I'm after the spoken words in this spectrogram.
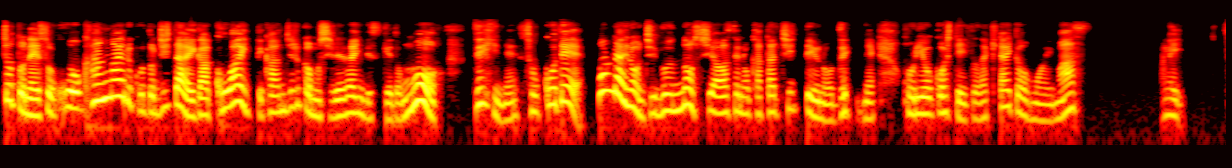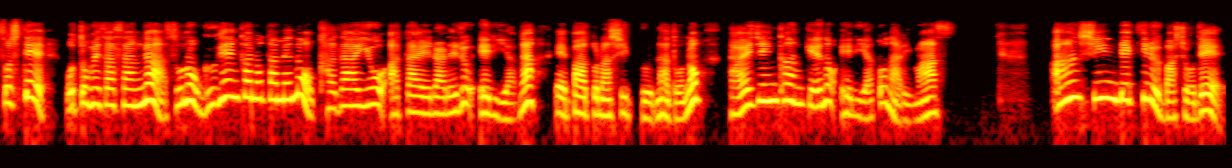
ちょっとね、そこを考えること自体が怖いって感じるかもしれないんですけども、ぜひね、そこで本来の自分の幸せの形っていうのをぜひね、掘り起こしていただきたいと思います。はい。そして、乙女座さんがその具現化のための課題を与えられるエリアが、えパートナーシップなどの対人関係のエリアとなります。安心できる場所で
